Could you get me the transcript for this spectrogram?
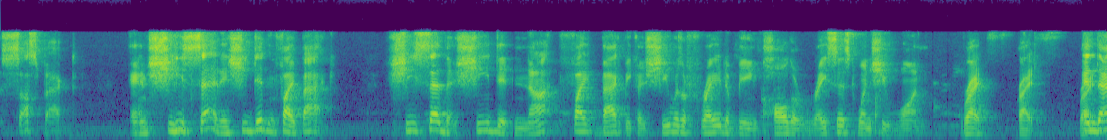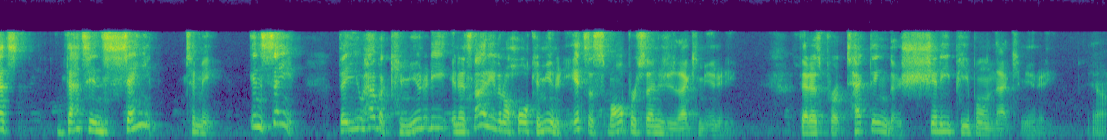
suspect, and she said, and she didn't fight back. She said that she did not fight back because she was afraid of being called a racist when she won. Right, right, right. And that's that's insane to me. Insane that you have a community, and it's not even a whole community. It's a small percentage of that community that is protecting the shitty people in that community. Yeah.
